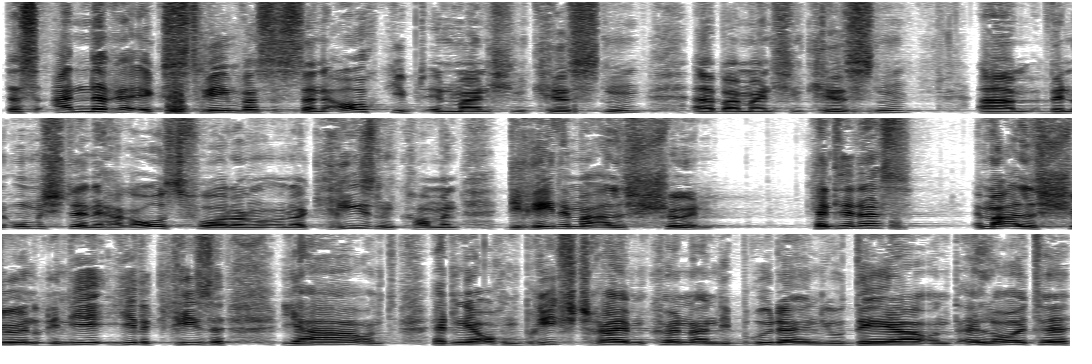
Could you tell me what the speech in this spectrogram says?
Das andere Extrem, was es dann auch gibt in manchen Christen, äh, bei manchen Christen, ähm, wenn Umstände, Herausforderungen oder Krisen kommen, die reden immer alles schön. Kennt ihr das? Immer alles schön, jede Krise. Ja, und hätten ja auch einen Brief schreiben können an die Brüder in Judäa. Und ey Leute,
